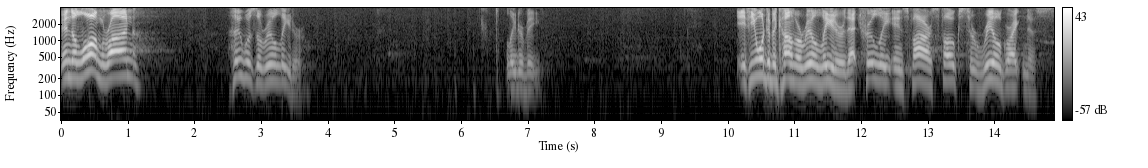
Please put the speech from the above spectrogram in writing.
In the long run, who was the real leader? Leader B. If you want to become a real leader that truly inspires folks to real greatness,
